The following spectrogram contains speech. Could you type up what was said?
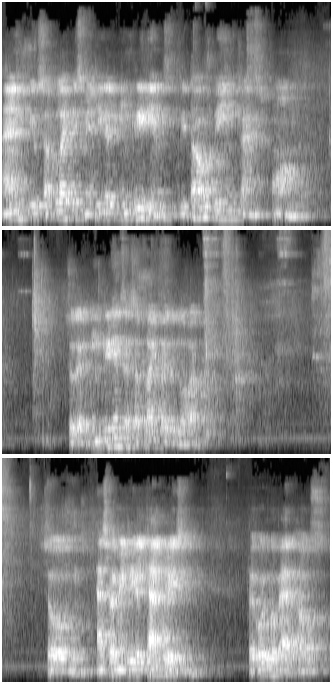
and you supply these material ingredients without being transformed, so the ingredients are supplied by the Lord. So, as per material calculation, if I go to a warehouse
